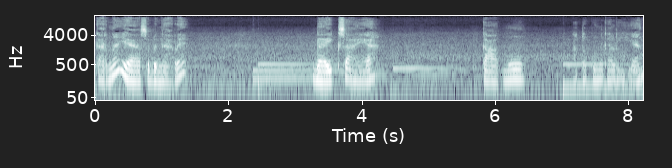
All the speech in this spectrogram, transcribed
Karena ya sebenarnya baik saya, kamu, ataupun kalian,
